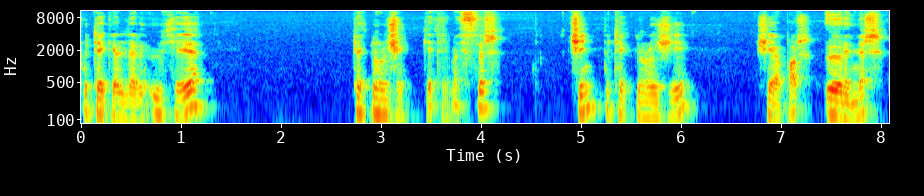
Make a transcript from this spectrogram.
bu tekellerin ülkeye teknoloji getirmesidir. Çin bu teknolojiyi şey yapar, öğrenir.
